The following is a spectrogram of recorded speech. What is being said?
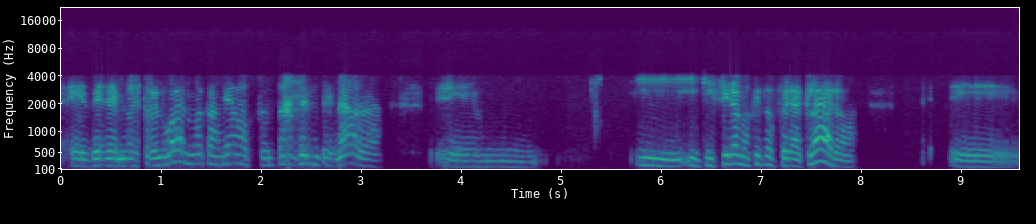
eh, desde nuestro lugar no ha cambiado absolutamente nada. Eh, y, quisiéramos que eso fuera claro. Eh,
